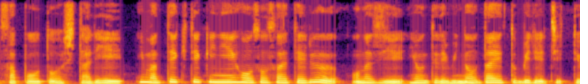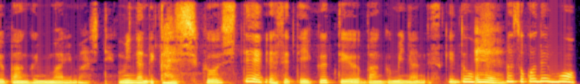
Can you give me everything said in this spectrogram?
サポートをしたり、今定期的に放送されている同じ日本テレビのダイエットビレッジっていう番組もありまして、みんなで合宿をして痩せていくっていう番組なんですけど、ええ、まあ、そこでも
